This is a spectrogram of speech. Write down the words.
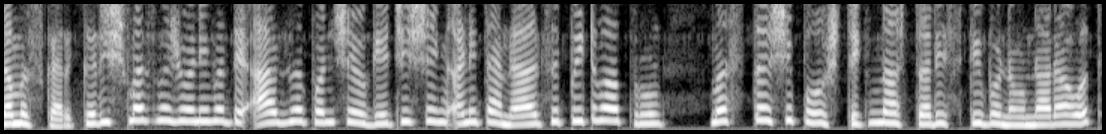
नमस्कार. करिश्माज मजवणीमध्ये आज आपण शेवग्याची शेंग आणि तांदळाचं पीठ वापरून मस्त अशी पौष्टिक नाश्ता रेसिपी बनवणार आहोत.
